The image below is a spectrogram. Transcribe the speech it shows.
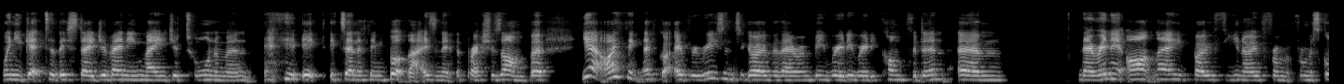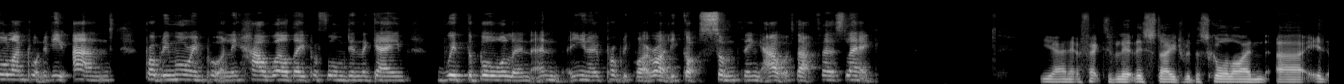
when you get to this stage of any major tournament, it, it's anything but that, isn't it? The pressure's on. But yeah, I think they've got got every reason to go over there and be really, really confident. Um, they're in it, aren't they? Both, you know, from from a scoreline point of view, and probably more importantly, how well they performed in the game with the ball, and and you know, probably quite rightly got something out of that first leg. Yeah, and effectively at this stage with the scoreline uh, in,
